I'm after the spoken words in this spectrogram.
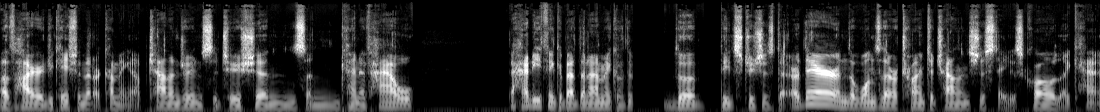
of higher education that are coming up, challenger institutions, and kind of how how do you think about the dynamic of the the, the institutions that are there and the ones that are trying to challenge the status quo? Like, how,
